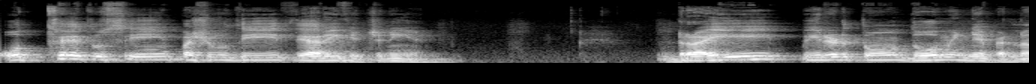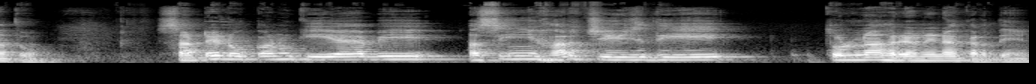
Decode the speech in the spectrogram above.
ਉੱਥੇ ਤੁਸੀਂ ਪਸ਼ੂ ਦੀ ਤਿਆਰੀ ਖਿੱਚਣੀ ਹੈ। ਡਰਾਈ ਪੀਰੀਅਡ ਤੋਂ 2 ਮਹੀਨੇ ਪਹਿਲਾਂ ਤੋਂ, ਸਾਡੇ ਲੋਕਾਂ ਨੂੰ ਕੀ ਹੈ ਵੀ ਅਸੀਂ ਹਰ ਚੀਜ਼ ਦੀ ਤੁਲਨਾ ਹਰਿਆਣੇ ਨਾਲ ਕਰਦੇ ਹਾਂ।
